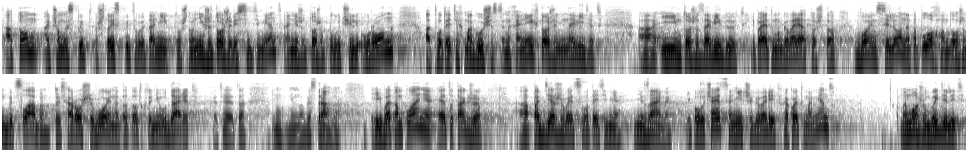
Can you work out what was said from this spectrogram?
о том, о чем испыт, что испытывают они, потому что у них же тоже ресентимент, они же тоже получили урон от вот этих могущественных, они их тоже ненавидят, а, и им тоже завидуют, и поэтому говорят то, что воин силен, это плохо, он должен быть слабым, то есть хороший воин это тот, кто не ударит, хотя это ну, немного странно. И в этом плане это также а, поддерживается вот этими низами. И получается, Ницше говорит, в какой-то момент мы можем выделить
